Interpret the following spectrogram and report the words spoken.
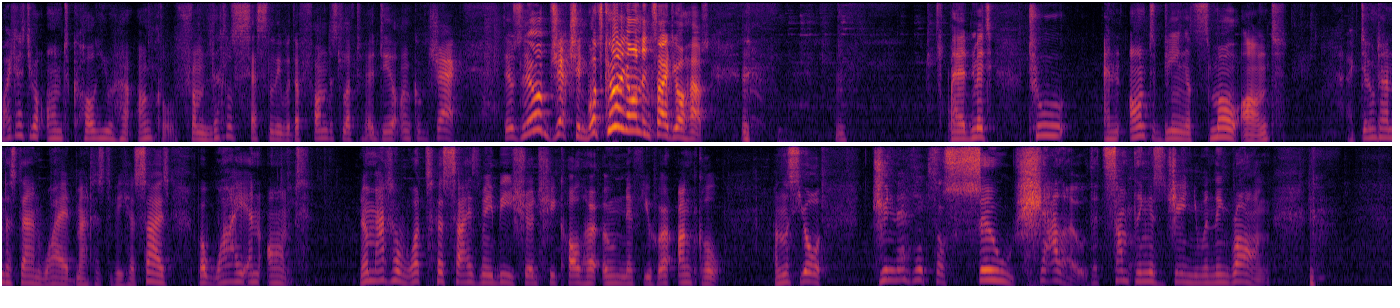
Why does your aunt call you her uncle? From little Cecily with the fondest love to her dear Uncle Jack. There's no objection. What's going on inside your house? I admit to an aunt being a small aunt. I don't understand why it matters to be her size, but why an aunt? No matter what her size may be, should she call her own nephew her uncle? Unless your genetics are so shallow that something is genuinely wrong.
